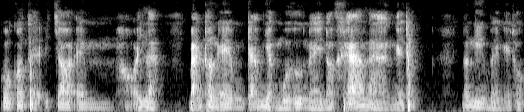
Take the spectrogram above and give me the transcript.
Cô có thể cho em hỏi là bản thân em cảm nhận mùi hương này nó khá là nghệ thuật. Nó nghiêng về nghệ thuật.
